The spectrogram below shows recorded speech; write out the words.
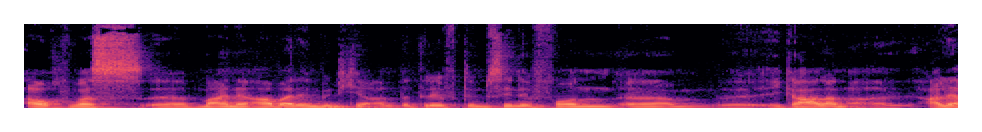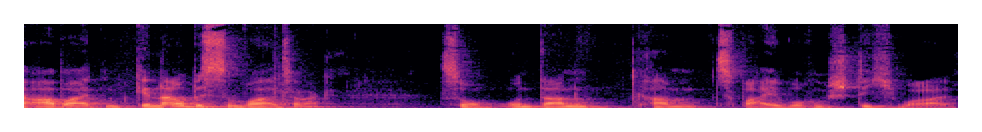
auch was äh, meine Arbeit in München anbetrifft, im Sinne von, ähm, egal an alle Arbeiten, genau bis zum Wahltag. So, und dann kam zwei Wochen Stichwahl.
